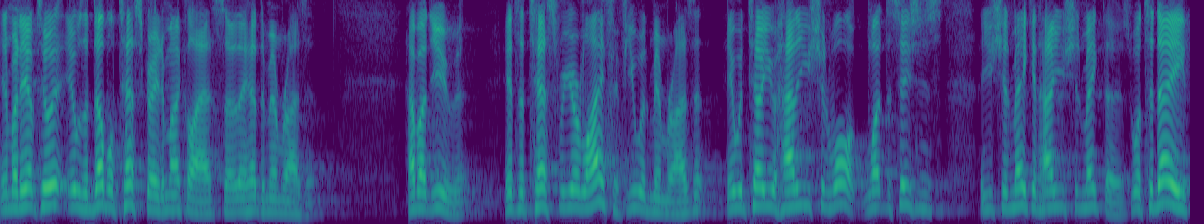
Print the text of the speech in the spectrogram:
Anybody up to it? It was a double test grade in my class, so they had to memorize it. How about you? It's a test for your life if you would memorize it. It would tell you how you should walk, what decisions you should make, and how you should make those. Well, today,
